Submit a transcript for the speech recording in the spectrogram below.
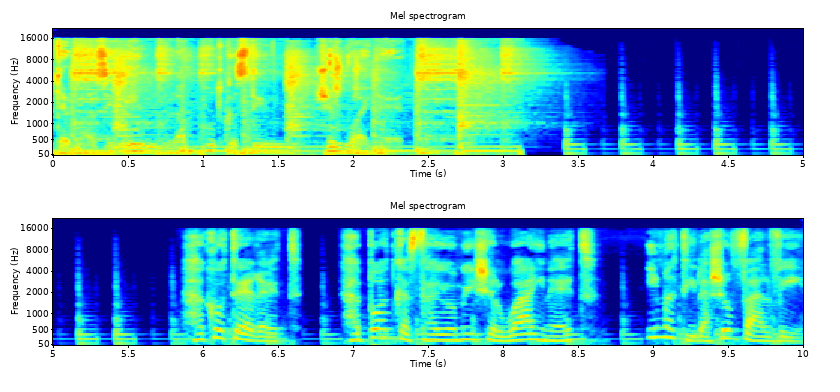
אתם מאזינים לפודקאסטים של ויינט. הכותרת, הפודקאסט היומי של ויינט עם עטילה שומפלבי.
